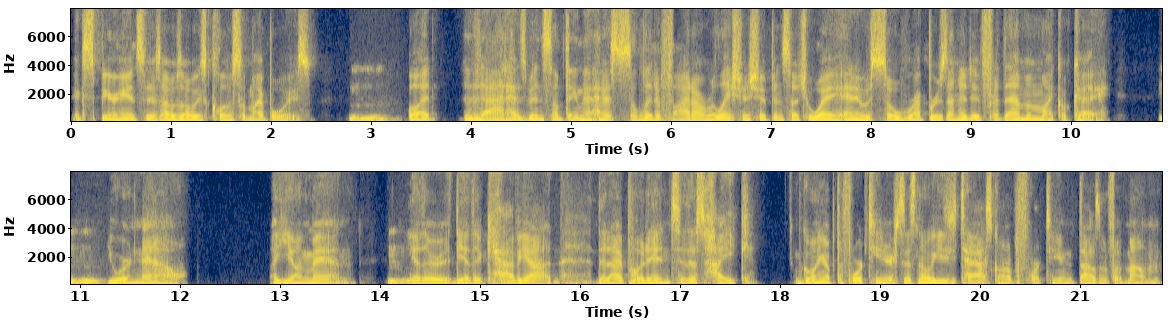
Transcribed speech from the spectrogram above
experiences. I was always close with my boys, mm-hmm. but that has been something that has solidified our relationship in such a way. And it was so representative for them. I'm like, okay, mm-hmm. you are now a young man. Mm-hmm. The other, the other caveat that I put into this hike, I'm going up the 14er, because it's no easy task going up a 14,000 foot mountain,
